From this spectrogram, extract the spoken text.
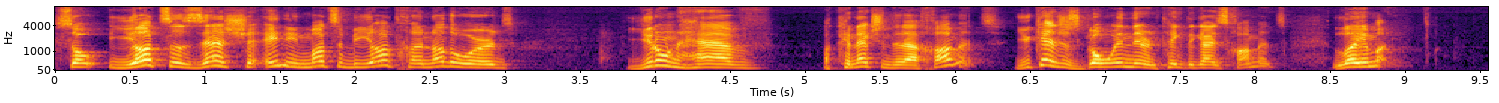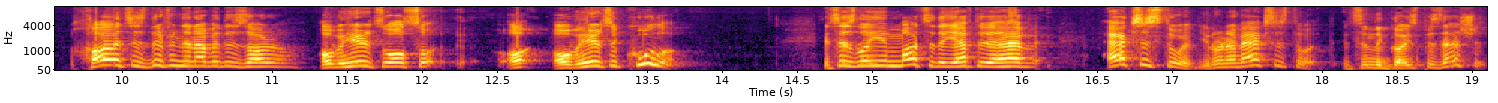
So Yatza Zeh She'eni Matzeh B'Yadcha. In other words, you don't have a connection to that chametz. You can't just go in there and take the guy's chametz. Chametz is different than Avodah Zarah. Over here, it's also over here it's a kula. It says lo matzah that you have to have access to it. You don't have access to it. It's in the guy's possession.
